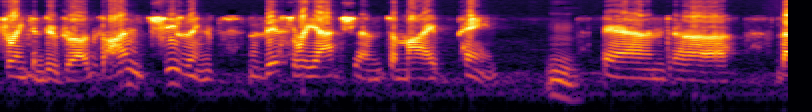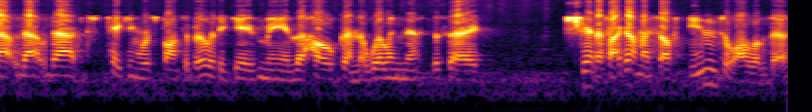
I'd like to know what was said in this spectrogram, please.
drink and do drugs. I'm choosing this reaction to my pain, Mm. and uh, that that that taking responsibility gave me the hope and the willingness to say, shit, if I got myself into all of this,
